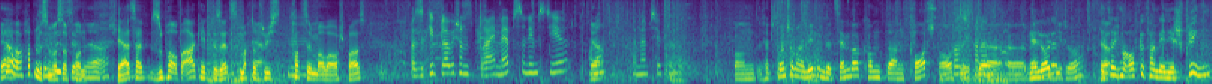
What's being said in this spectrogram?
Ja, Ja, hat ein bisschen so ein was bisschen, davon. ja, Ja, ist halt super auf Arcade gesetzt, macht natürlich trotzdem aber auch Spaß. Also es gibt, glaube ich, schon drei Maps in dem Stil. Oder? Ja. Drei Maps hierfür. Und ich habe es vorhin schon mal erwähnt, im Dezember kommt dann Forge raus. Das Vorsicht, ist der äh, Hey, Leute. Map-Editor. Ist euch mal aufgefallen, wenn ihr springt,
